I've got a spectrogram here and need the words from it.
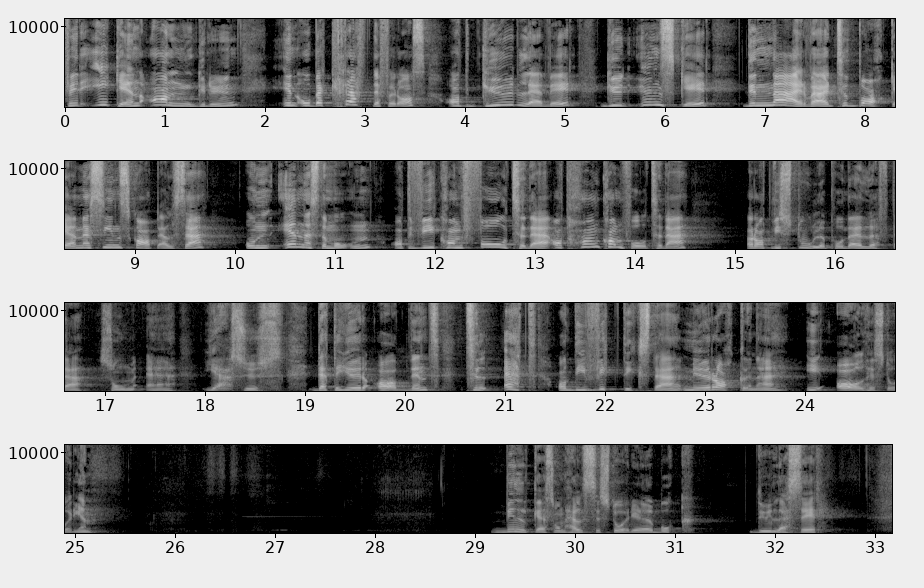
For ikke en annen grunn enn å bekrefte for oss at Gud lever, Gud ønsker det nærvær tilbake med sin skapelse. Og den eneste måten at vi kan få til det, at han kan få til det, er at vi stoler på det løftet som er Jesus. Dette gjør advent til et av de viktigste miraklene i all historien. Hvilken som helst historiebok du leser,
